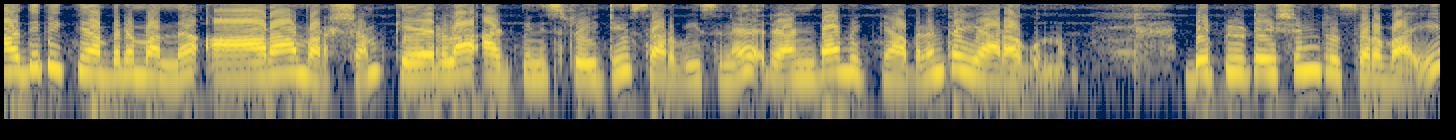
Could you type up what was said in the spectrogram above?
ആദ്യ വിജ്ഞാപനം വന്ന് ആറാം വർഷം കേരള അഡ്മിനിസ്ട്രേറ്റീവ് സർവീസിന് രണ്ടാം വിജ്ഞാപനം തയ്യാറാകുന്നു. ഡെപ്യൂട്ടേഷൻ റിസർവായി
